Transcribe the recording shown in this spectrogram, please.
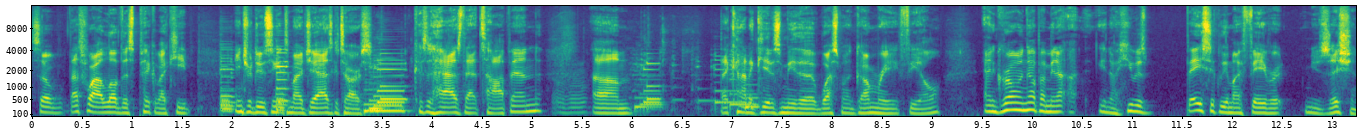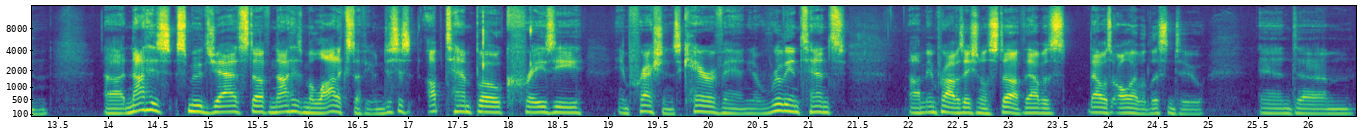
So that's why I love this pickup. I keep introducing it to my jazz guitars because it has that top end. Um, that kind of gives me the Wes Montgomery feel. And growing up, I mean, I, you know, he was basically my favorite musician. Uh, not his smooth jazz stuff, not his melodic stuff, even just his up tempo, crazy impressions, caravan. You know, really intense um, improvisational stuff. That was that was all I would listen to. And um,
